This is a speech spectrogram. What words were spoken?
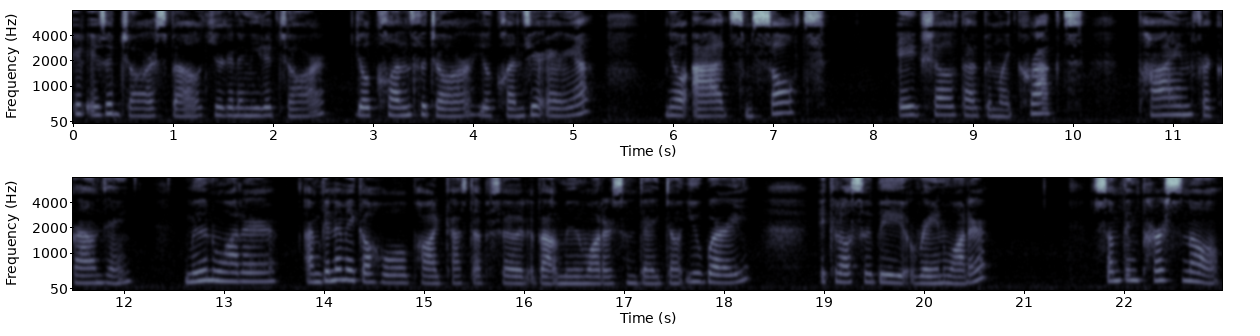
it is a jar spell. You're gonna need a jar. You'll cleanse the jar. You'll cleanse your area. You'll add some salt, eggshells that have been like cracked, pine for grounding, moon water. I'm gonna make a whole podcast episode about moon water someday. Don't you worry. It could also be rainwater, something personal.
